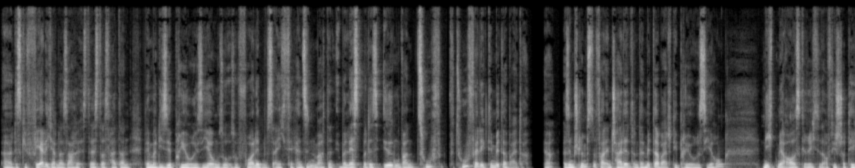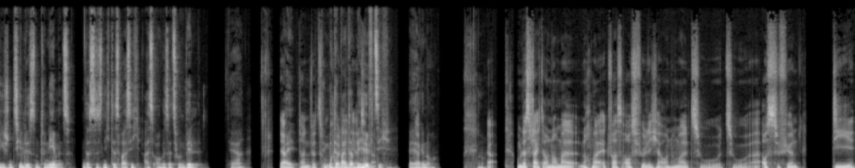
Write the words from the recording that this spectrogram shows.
äh, das Gefährliche an der Sache ist das, dass halt dann, wenn man diese Priorisierung so, so vornimmt und das eigentlich keinen Sinn macht, dann überlässt man das irgendwann zuf zufällig dem Mitarbeiter. Ja? Also im schlimmsten Fall entscheidet dann der Mitarbeiter die Priorisierung, nicht mehr ausgerichtet auf die strategischen Ziele des Unternehmens. Und das ist nicht das, was ich als Organisation will. Ja, ja Weil dann wird es Der Mitarbeiter behilft ja. sich. Ja, ja, genau. Ja, um das vielleicht auch nochmal noch mal etwas ausführlicher auch nochmal zu, zu, äh, auszuführen. Die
